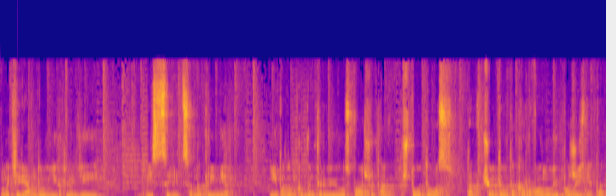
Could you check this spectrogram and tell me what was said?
матерям других людей исцелиться. Например, И потом, когда интервью его спрашивают, а что это у вас, так, что это вы так рванули по жизни-то?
